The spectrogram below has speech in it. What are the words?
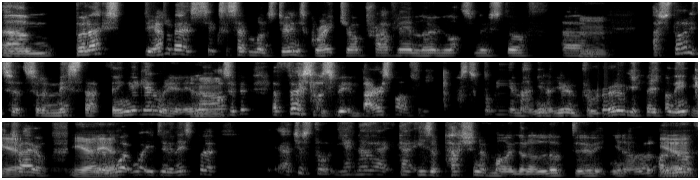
Um, but actually, after about six or seven months doing this great job, traveling, learning lots of new stuff. Um, mm I started to sort of miss that thing again, really. And mm. I was a bit, at first, I was a bit embarrassed, but I was thinking, what's up with you, man? You know, you're in Peru, you're on the Inca yeah. Trail. Yeah, you know, yeah. What, what, are you doing this? But I just thought, yeah, no, that, that is a passion of mine that I love doing. You know, I, yeah. I love,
